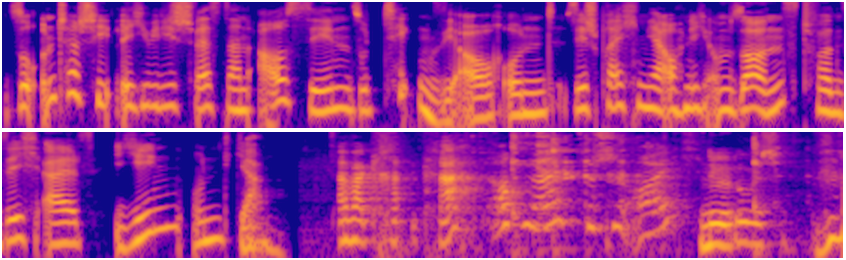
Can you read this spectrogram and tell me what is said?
so unterschiedlich wie die Schwestern aussehen, so ticken sie auch. Und sie sprechen ja auch nicht umsonst von sich als Yin und Yang. Aber kracht auch mal zwischen euch? Nö. Logisch.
